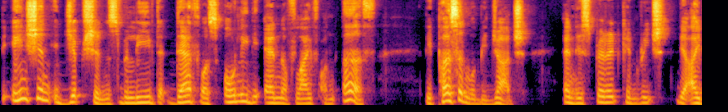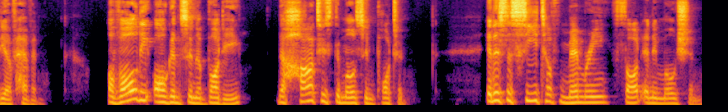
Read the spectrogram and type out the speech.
The ancient Egyptians believed that death was only the end of life on earth. The person will be judged, and his spirit can reach the idea of heaven. Of all the organs in a body, the heart is the most important. It is the seat of memory, thought, and emotion.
